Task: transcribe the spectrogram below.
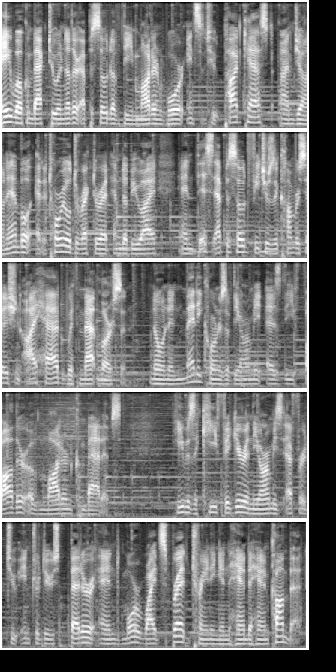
Hey, welcome back to another episode of the Modern War Institute podcast. I'm John Amble, editorial director at MWI, and this episode features a conversation I had with Matt Larsen, known in many corners of the Army as the father of modern combatives. He was a key figure in the Army's effort to introduce better and more widespread training in hand to hand combat.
